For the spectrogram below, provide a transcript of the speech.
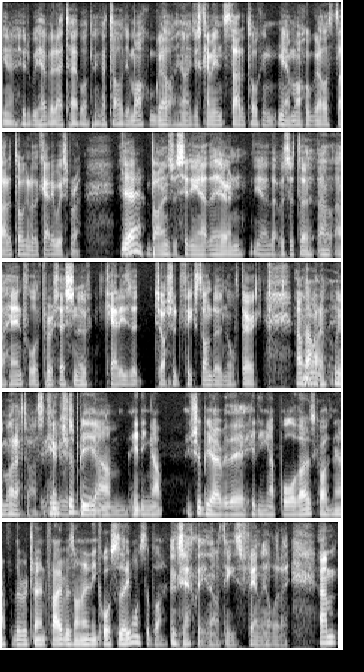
you know, who did we have at our table? I think I told you, Michael Greller. You know, he just came in, started talking. You know, Michael Greller started talking to the caddy whisperer. You know, Yeah. Bones was sitting out there, and you know that was just a, a, handful of procession of caddies that Josh had fixed onto North Berwick. Um, No, we, might have, we might have to ask the He caddy should whisperer. be um, hitting up. He should be over there hitting up all of those guys now for the return favors on any courses he wants to play. Exactly, and I think it's family holiday. Um,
